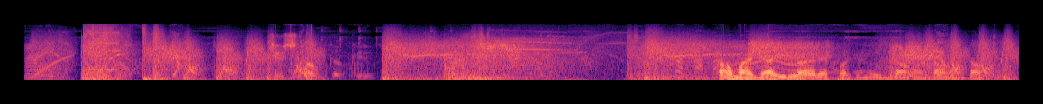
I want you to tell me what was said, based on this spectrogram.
man. Too slow, Goku. Oh my god, you love that fucking move, don't don't don't you?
